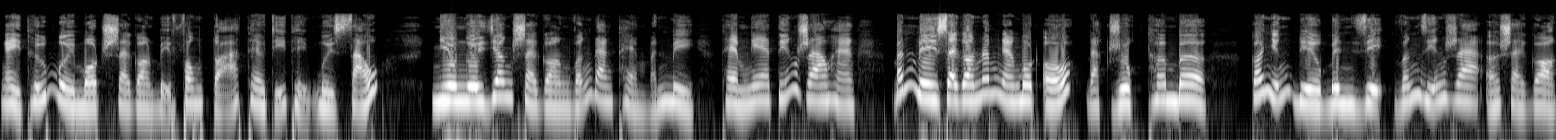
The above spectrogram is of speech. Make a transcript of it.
Ngày thứ 11 Sài Gòn bị phong tỏa theo chỉ thị 16. Nhiều người dân Sài Gòn vẫn đang thèm bánh mì, thèm nghe tiếng rao hàng. Bánh mì Sài Gòn 5.000 một ổ, đặc ruột thơm bơ. Có những điều bình dị vẫn diễn ra ở Sài Gòn.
